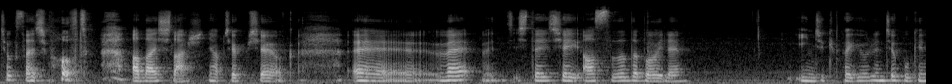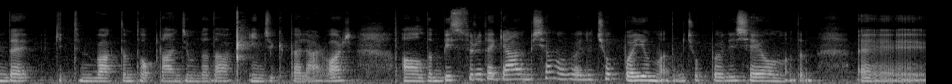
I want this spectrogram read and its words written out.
Çok saçma oldu. Adaşlar. Yapacak bir şey yok. Ee, ve işte şey Aslı'da da böyle inci küpe görünce bugün de gittim baktım toptancımda da inci küpeler var. Aldım. Bir sürü de gelmiş ama böyle çok bayılmadım. Çok böyle şey olmadım. Ee,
